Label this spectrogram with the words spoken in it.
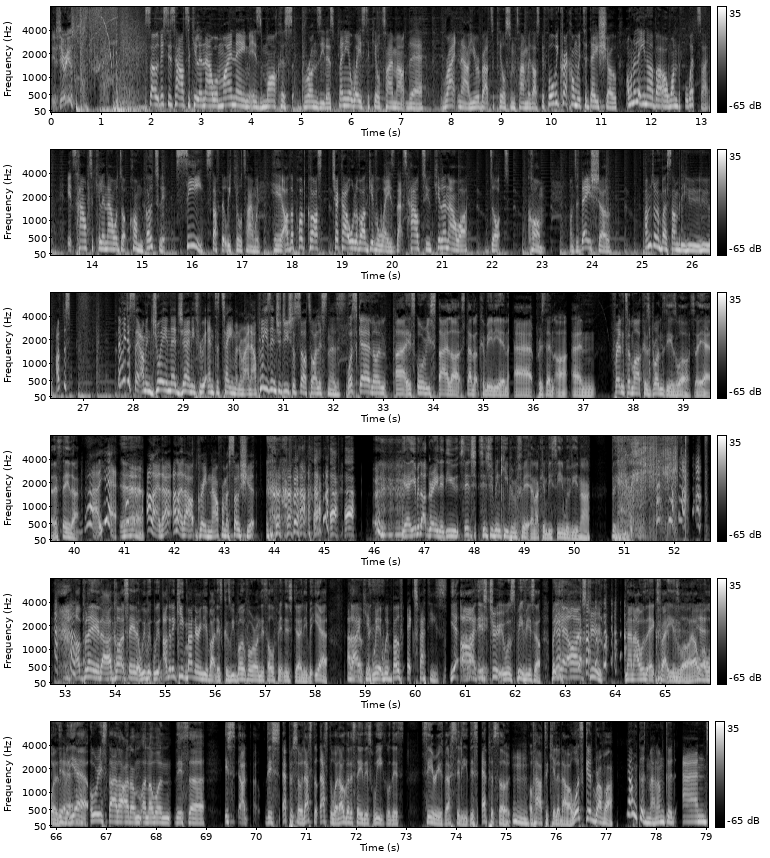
you serious? So this is how to kill an hour. My name is Marcus Bronzy. There's plenty of ways to kill time out there. Right now, you're about to kill some time with us. Before we crack on with today's show, I want to let you know about our wonderful website. It's howtokillanhour.com. Go to it. See stuff that we kill time with. Hear other podcasts. Check out all of our giveaways. That's howtokillanhour.com. On today's show, I'm joined by somebody who who I've just let me just say I'm enjoying their journey through entertainment right now. Please introduce yourself to our listeners. What's going on? Uh, it's Uri Styler, stand-up comedian, uh, presenter, and friend to Marcus Bronzy as well. So yeah, let's say that. Ah, yeah. Yeah. I like that. I like that upgrade now from associate. Yeah, you've been upgraded. You since since you've been keeping fit, and I can be seen with you now. I'm playing that. I can't say that. We, we, I'm gonna keep bantering you about this because we both are on this whole fitness journey. But yeah, I like um, it. We're, we're both ex fatties. Yeah, oh, like it's it. true. Well, speak for yourself. But yeah, oh, it's true. no, no, I was ex fatty as well. I, Yeah, I was. yeah, but yeah, yeah. Uri Styler, and I'm and I'm on this uh, it's uh, this episode. That's the that's the word I was gonna say this week or this series, but that's silly. This episode Mm. of How to Kill an Hour. What's good, brother? Yeah, I'm good, man. I'm good. And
